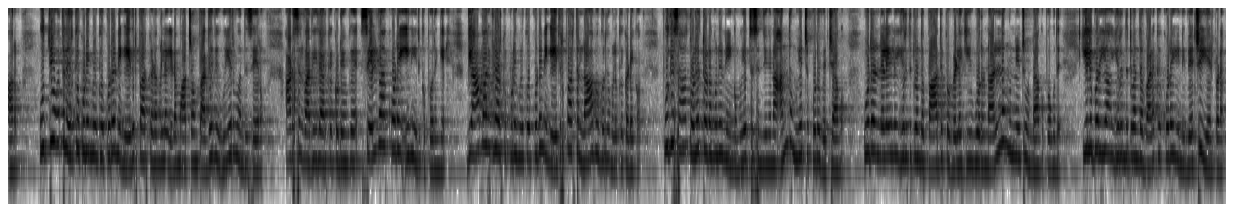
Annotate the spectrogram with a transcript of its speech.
மாறும். உத்தியோகத்தில் இருக்கக்கூடியவங்களுக்கு கூட நீங்கள் எதிர்பார்க்க இடங்களில் இடமாற்றம் பதவி உயர்வு வந்து சேரும். அரசியல்வாதிகளாக இருக்கக்கூடியவங்க செல்வாக்கோட இனி இருக்க போகிறீங்க வியாபாரிகளாக இருக்கக்கூடியவங்களுக்கு கூட நீங்கள் எதிர்பார்த்த லாபங்கிறது உங்களுக்கு கிடைக்கும். புதுசாக தொழில் தொடங்கணும்னு நீங்கள் முயற்சி செஞ்சீங்கன்னா அந்த முயற்சி கூட வெற்றியாகும். உடல் நிலையில் இருந்துட்டு வந்த பாதிப்பு விலகி ஒரு நல்ல முன்னேற்றம் உண்டாக போகுது. இழுபறியாக இருந்துட்டு வந்த வழக்கு கூட இனி வெற்றி ஏற்படும்.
